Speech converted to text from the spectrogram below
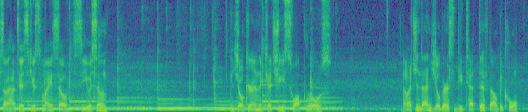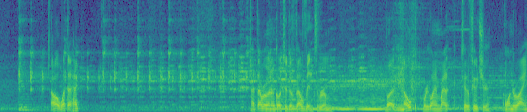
so I had to excuse myself. See you soon. Joker and Akechi swap roles. Imagine that Joker as a detective. That would be cool. Oh, what the heck? I thought we were gonna go to the Velvet room. But nope, we're going back to the future. I wonder why.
